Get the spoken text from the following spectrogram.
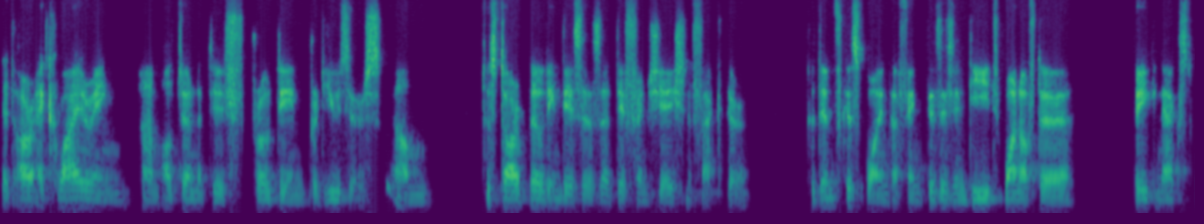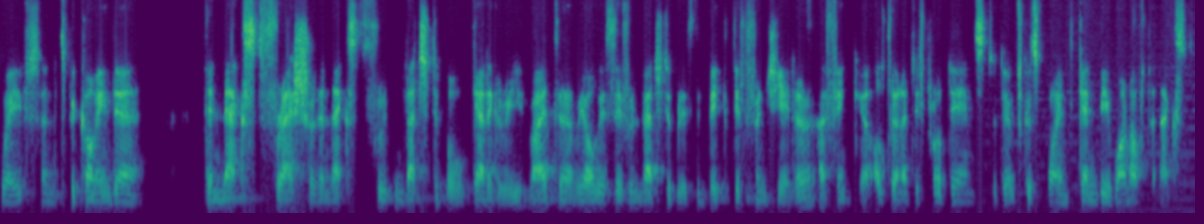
that are acquiring um, alternative protein producers um, to start building this as a differentiation factor to Dymfke's point, I think this is indeed one of the big next waves, and it's becoming the the next fresh or the next fruit and vegetable category, right? Uh, we always say fruit and vegetable is the big differentiator. I think uh, alternative proteins, to Dymfke's point, can be one of the next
